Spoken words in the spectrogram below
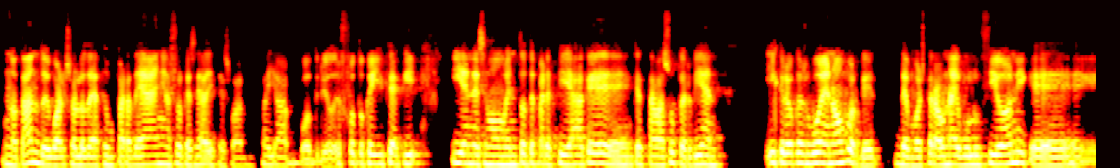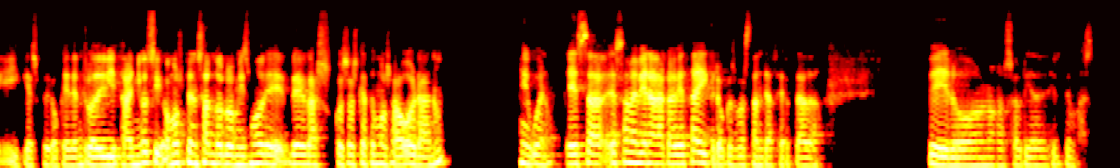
no tanto, igual solo de hace un par de años o que sea, dices, "Bueno, vaya bodrio de foto que hice aquí y en ese momento te parecía que, que estaba súper bien. Y creo que es bueno porque demuestra una evolución y que, y que espero que dentro de 10 años sigamos pensando lo mismo de, de las cosas que hacemos ahora, ¿no? Y bueno, esa, esa me viene a la cabeza y creo que es bastante acertada. Pero no sabría decirte más.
